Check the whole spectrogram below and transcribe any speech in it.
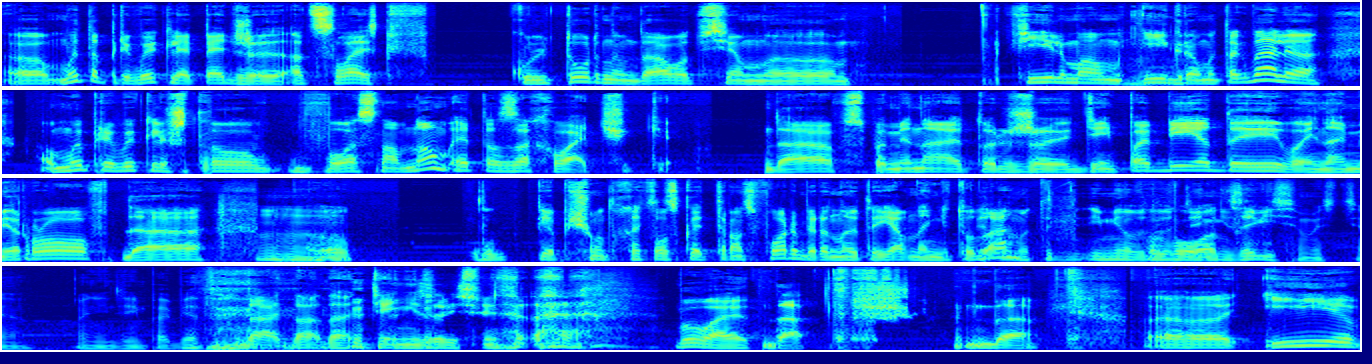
э, мы-то привыкли, опять же, отсылаясь к культурным, да, вот всем э, фильмам, mm-hmm. играм и так далее, мы привыкли, что в основном это захватчики. Да, вспоминая тот же День Победы, Война миров, да, mm-hmm. Я почему-то хотел сказать трансформеры, но это явно не туда. Я думаю, ты имел в виду вот. День независимости, а не День Победы. Да, да, да, День независимости. Бывает. Да. Да. Э, и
